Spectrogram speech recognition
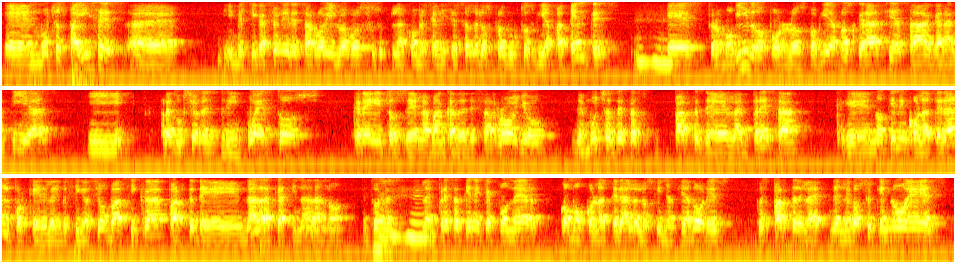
En muchos países, eh, investigación y desarrollo y luego la comercialización de los productos vía patentes es promovido por los gobiernos gracias a garantías y reducciones de impuestos, créditos de la banca de desarrollo, de muchas de estas partes de la empresa que no tienen colateral porque la investigación básica parte de nada, casi nada, ¿no? Entonces la empresa tiene que poner como colateral a los financiadores pues parte del negocio que no es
